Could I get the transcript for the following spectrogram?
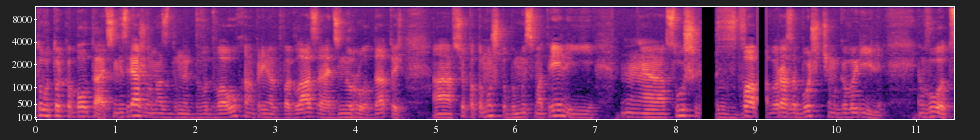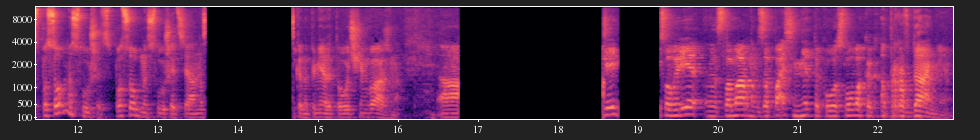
то вы только болтать. Не зря же у нас даны два, два уха, например, два глаза, один рот, да, то есть а, все потому, чтобы мы смотрели и а, слушали в два раза больше, чем говорили. Вот, способны слушать, способны слушать, а например, это очень важно. А, словаре, э, словарном запасе нет такого слова, как оправдание.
